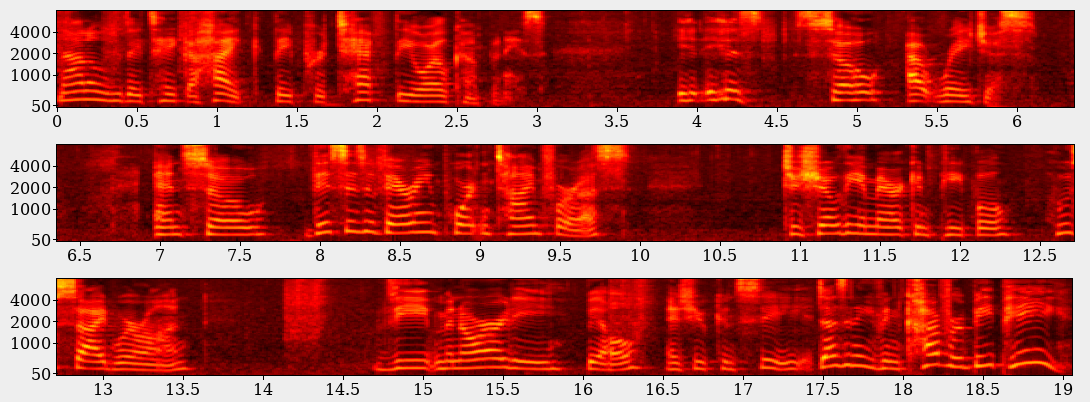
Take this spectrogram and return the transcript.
Not only do they take a hike, they protect the oil companies. It is so outrageous. And so this is a very important time for us to show the American people whose side we're on. The minority bill, as you can see, doesn't even cover BP,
